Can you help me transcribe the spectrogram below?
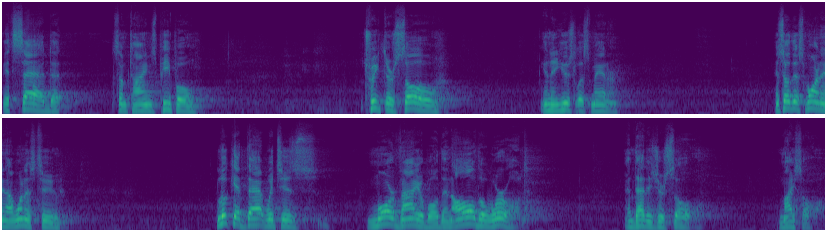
It's sad that sometimes people treat their soul in a useless manner. And so this morning, I want us to look at that which is more valuable than all the world, and that is your soul, my soul,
